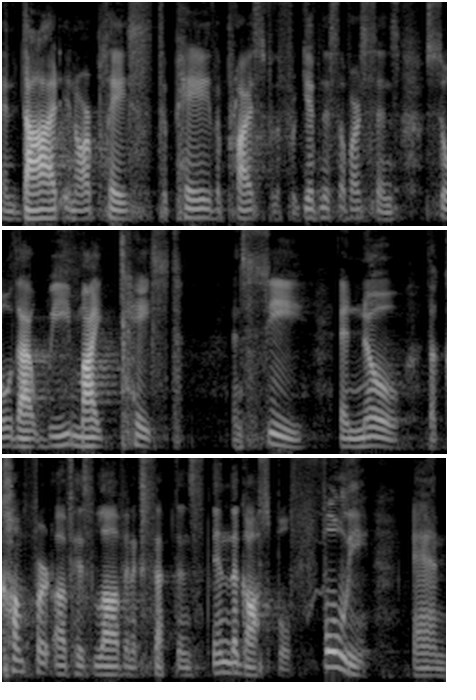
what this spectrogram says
and died in our place to pay the price for the forgiveness of our sins, so that we might taste and see and know the comfort of his love and acceptance in the gospel fully and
